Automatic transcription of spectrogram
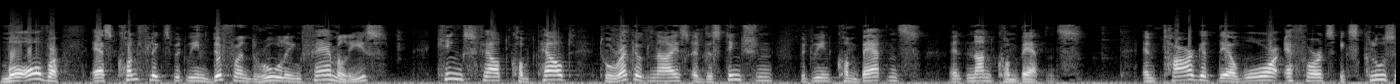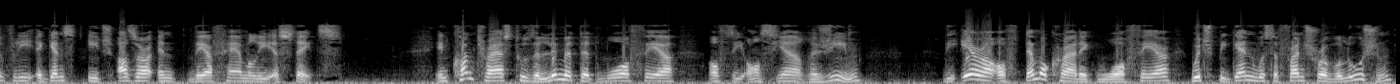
Moreover, as conflicts between different ruling families, kings felt compelled to recognize a distinction between combatants and non-combatants and target their war efforts exclusively against each other and their family estates. In contrast to the limited warfare of the Ancien regime, the era of democratic warfare, which began with the French Revolution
